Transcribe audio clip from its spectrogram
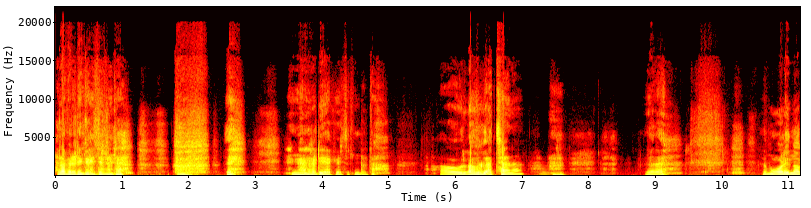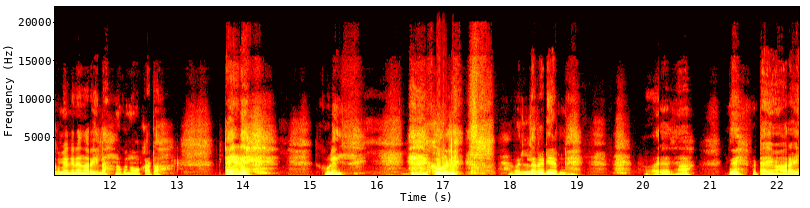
എല്ലാ പരിപാടിയും കഴിച്ചിട്ടുണ്ട് ഏ ഇങ്ങനെ റെഡിയാക്കി വെച്ചിട്ടുണ്ട് കേട്ടോ ഓ ലവ് അച്ഛനാ ഇത് ഇത് മോളിൽ നിന്ന് നോക്കുമ്പോൾ എങ്ങനെയാണെന്ന് അറിയില്ല നമുക്ക് നോക്കാം കേട്ടോ ടയർഡേ. കൂളിങ് കോൾഡ്. അപ്പോൾ എല്ലാം റെഡി ആയിട്ടുണ്ട്. ആ ഇത് ഇപ്പോൾ ടൈം ആറായി.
